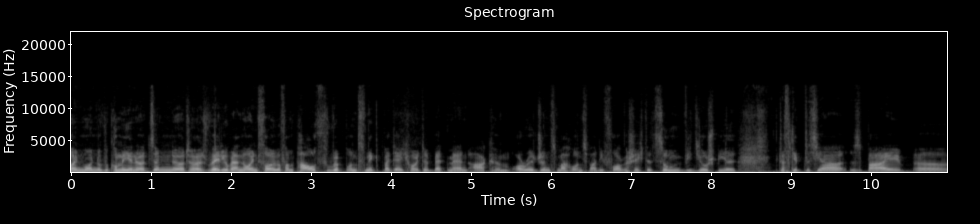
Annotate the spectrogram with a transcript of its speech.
Moin Moin und willkommen hier Nerds im Nerdhurt Radio bei einer neuen Folge von Pause, Rip und Snick, bei der ich heute Batman Arkham Origins mache und zwar die Vorgeschichte zum Videospiel. Das gibt es ja bei äh,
